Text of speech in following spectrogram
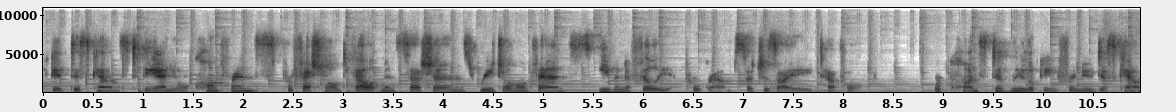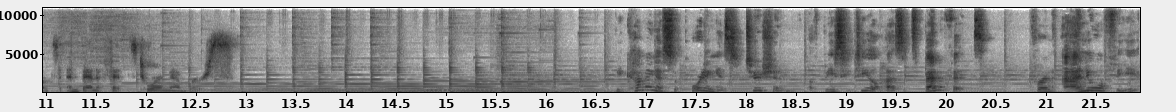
You get discounts to the annual conference, professional development sessions, regional events, even affiliate programs such as IATEFL. We're constantly looking for new discounts and benefits to our members. Becoming a supporting institution of BC Teal has its benefits. For an annual fee,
